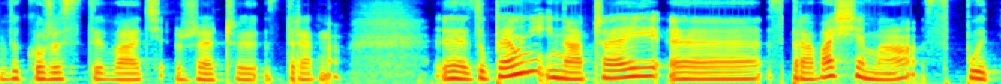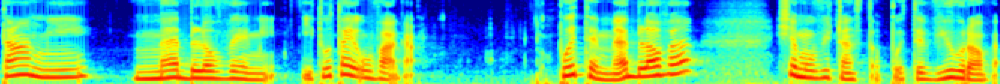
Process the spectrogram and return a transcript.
wykorzystywać rzeczy z drewna. E, zupełnie inaczej sprawa się ma z płytami meblowymi. I tutaj uwaga. Płyty meblowe się mówi często płyty wiórowe,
